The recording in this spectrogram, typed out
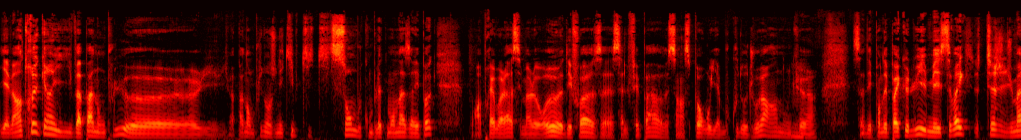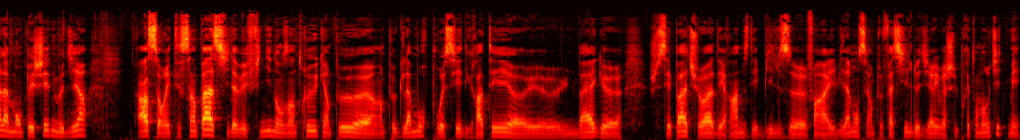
il y avait un truc. Hein, il va pas non plus, euh, il va pas non plus dans une équipe qui, qui semble complètement naze à l'époque. Bon après voilà, c'est malheureux. Des fois ça, ça le fait pas. C'est un sport où il y a beaucoup d'autres joueurs, hein, donc euh, ça dépendait pas que de lui. Mais c'est vrai que j'ai du mal à m'empêcher de me dire. Ah, ça aurait été sympa s'il avait fini dans un truc un peu, euh, un peu glamour pour essayer de gratter euh, une bague. Euh, je sais pas, tu vois, des Rams, des Bills. euh, Enfin, évidemment, c'est un peu facile de dire il va chez le prétendant au titre, mais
